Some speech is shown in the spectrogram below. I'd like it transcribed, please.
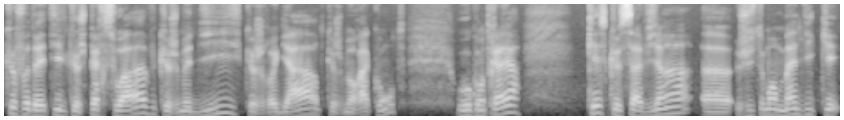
que faudrait-il que je perçoive, que je me dise, que je regarde, que je me raconte? Ou au contraire, qu'est-ce que ça vient euh, justement m'indiquer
